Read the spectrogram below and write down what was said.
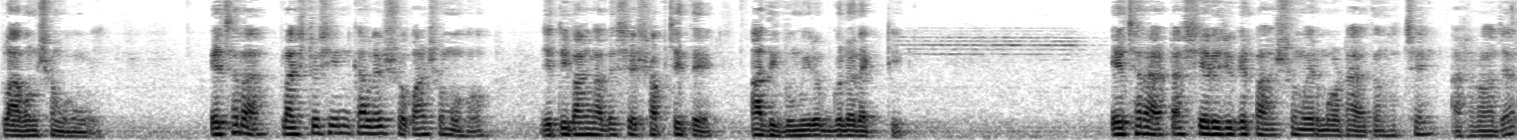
প্লাবন সমভূমি। এছাড়া প্লাস্টোসিন কালের সোপান সমূহ যেটি বাংলাদেশের সবচেয়ে আদি ভূমিরূপগুলোর একটি। এছাড়া টার্সিয়ারি যুগের পাহাড়সমূহের মোট আয়তন হচ্ছে আঠারো হাজার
